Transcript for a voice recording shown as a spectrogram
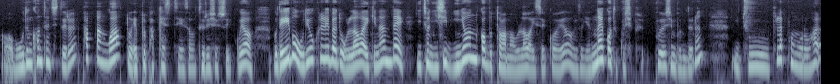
어, 모든 컨텐츠들을 팟빵과 또 애플 팟캐스트에서 들으실 수 있고요. 뭐 네이버 오디오 클립에도 올라와 있긴 한데 2022년 거부터 아마 올라와 있을 거예요. 그래서 옛날 거 듣고 싶으신 분들은 이 두 플랫폼으로 하-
